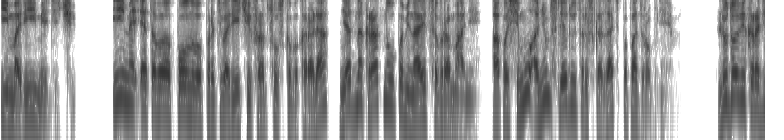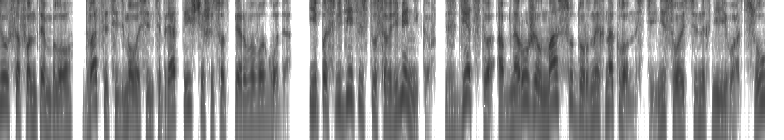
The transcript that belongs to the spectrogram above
и Марии Медичи. Имя этого полного противоречий французского короля неоднократно упоминается в романе, а посему о нем следует рассказать поподробнее. Людовик родился в Фонтенбло 27 сентября 1601 года и, по свидетельству современников, с детства обнаружил массу дурных наклонностей, не свойственных ни его отцу,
